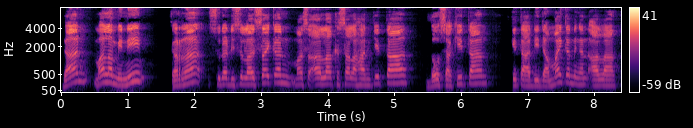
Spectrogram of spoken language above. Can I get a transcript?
Dan malam ini karena sudah diselesaikan masalah kesalahan kita, dosa kita, kita didamaikan dengan Allah,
